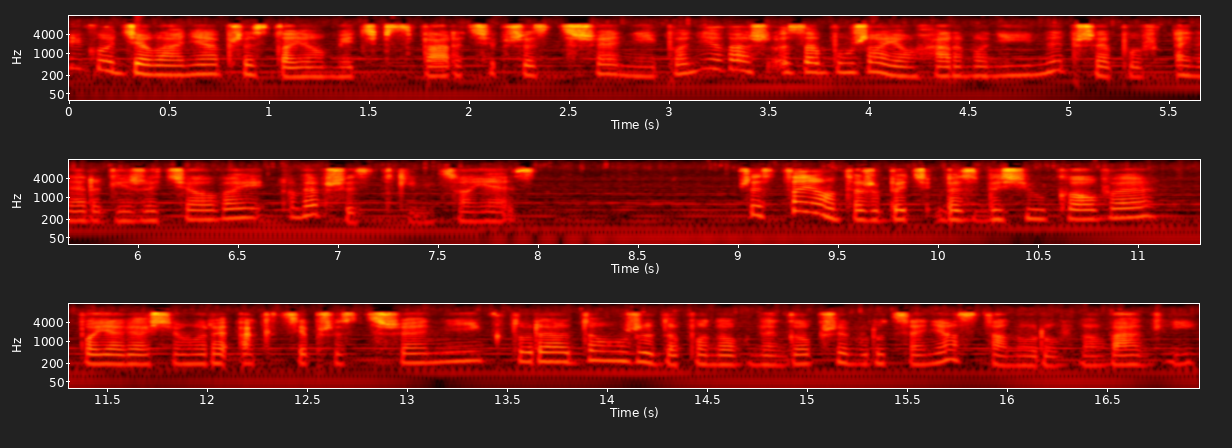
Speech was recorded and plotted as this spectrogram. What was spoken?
Jego działania przestają mieć wsparcie przestrzeni, ponieważ zaburzają harmonijny przepływ energii życiowej we wszystkim, co jest. Przestają też być bezwysiłkowe, pojawia się reakcja przestrzeni, która dąży do ponownego przywrócenia stanu równowagi,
